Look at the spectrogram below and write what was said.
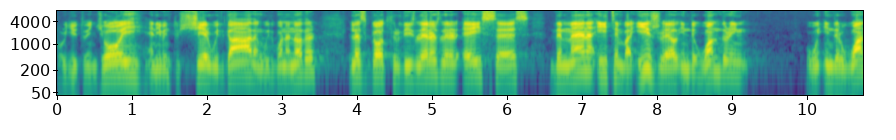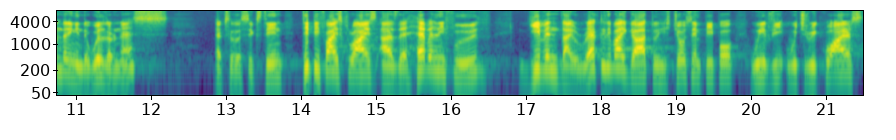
For you to enjoy and even to share with God and with one another. Let's go through these letters. Letter A says, The manna eaten by Israel in the wandering in their wandering in the wilderness, Exodus 16, typifies Christ as the heavenly food given directly by God to his chosen people, which requires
